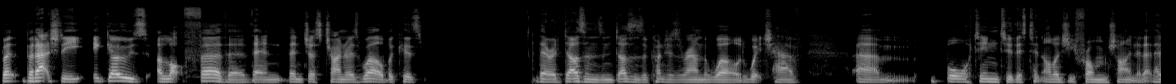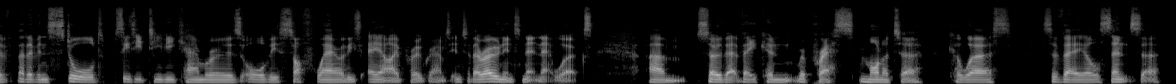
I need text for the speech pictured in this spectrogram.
But but actually, it goes a lot further than than just China as well, because there are dozens and dozens of countries around the world which have um, bought into this technology from China that have that have installed CCTV cameras or these software or these AI programs into their own internet networks, um, so that they can repress, monitor, coerce, surveil, censor.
